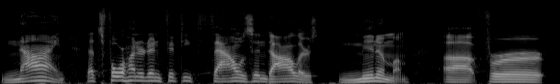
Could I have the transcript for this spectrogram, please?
nine. That's $450,000 minimum uh, for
